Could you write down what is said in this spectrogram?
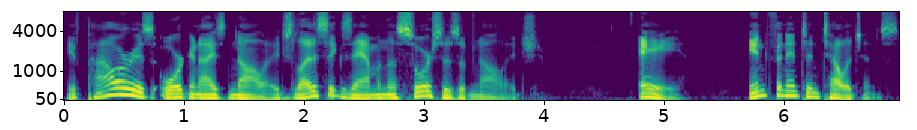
If power is organized knowledge, let us examine the sources of knowledge. A. Infinite intelligence.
